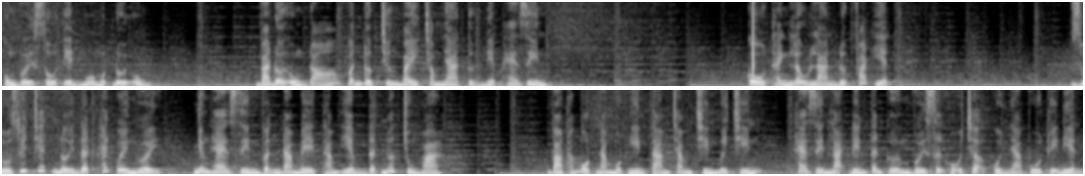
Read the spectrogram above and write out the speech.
cùng với số tiền mua một đôi ủng. Và đôi ủng đó vẫn được trưng bày trong nhà tưởng niệm Hezin. Cổ thành Lâu Lan được phát hiện. Dù suýt chết nơi đất khách quê người, nhưng Hezin vẫn đam mê thám hiểm đất nước Trung Hoa. Vào tháng 1 năm 1899, Hezin lại đến Tân Cương với sự hỗ trợ của nhà vua Thụy Điển,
